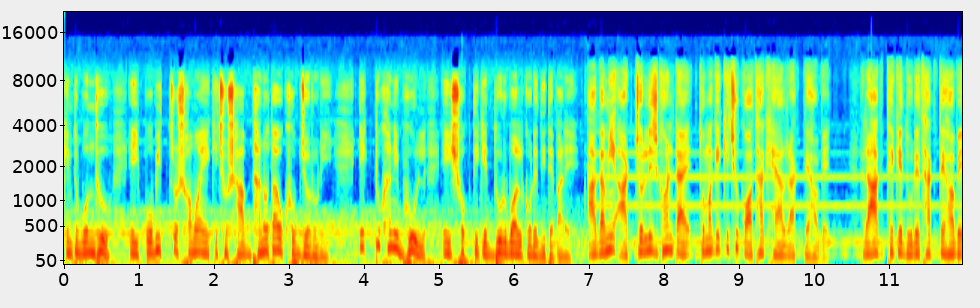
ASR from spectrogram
কিন্তু বন্ধু, এই পবিত্র সময়ে কিছু সাবধানতাও খুব জরুরি। একটুখানি ভুল এই শক্তিকে দুর্বল করে দিতে পারে। আগামী আটচল্লিশ ঘন্টায় তোমাকে কিছু কথা খেয়াল রাখতে হবে। রাগ থেকে দূরে থাকতে হবে,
